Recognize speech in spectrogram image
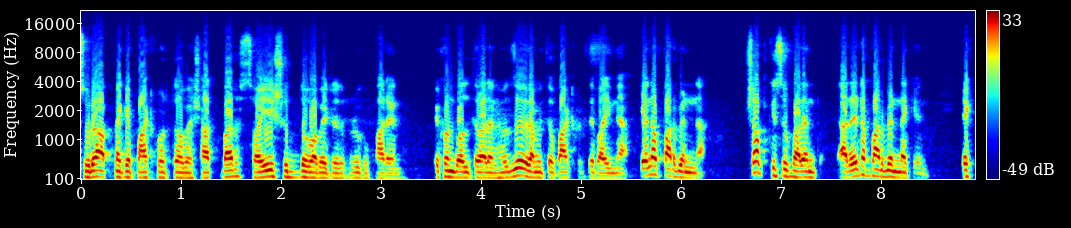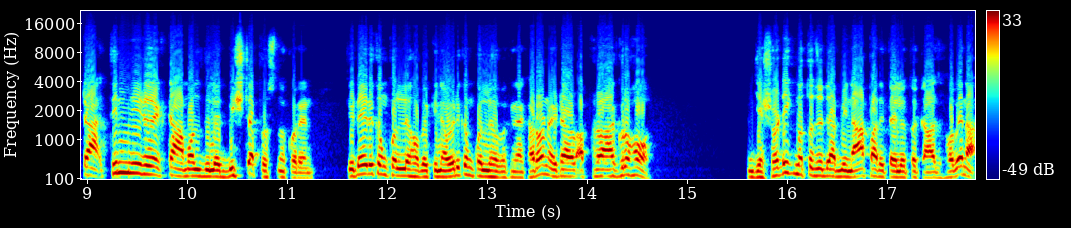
সুরা আপনাকে পাঠ করতে হবে সাতবার, ছয়ই শুদ্ধভাবে যতটুকু পারেন। এখন বলতে পারেন, হুজুর, আমি তো পাঠ করতে পারি না। কেন পারবেন না? সবকিছু পারেন, আর এটা পারবেন না কেন? একটা তিন মিনিটের একটা আমল দিলে বিশটা প্রশ্ন করেন যেটা এরকম করলে হবে কিনা, ওইরকম করলে হবে কিনা? কারণ এটা আপনার আগ্রহ। যে সঠিক মতো যদি আপনি না পারি তাহলে তো কাজ হবে না।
